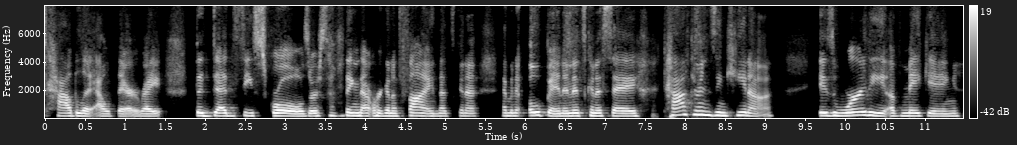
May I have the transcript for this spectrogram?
tablet out there, right? The Dead Sea Scrolls or something that we're going to find that's going to, I'm going to open and it's going to say, Kathrin Zenkina is worthy of making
